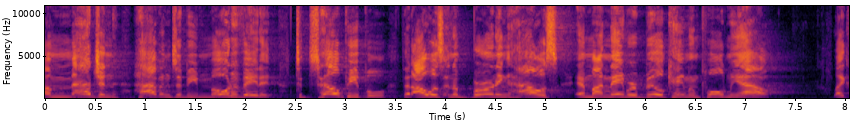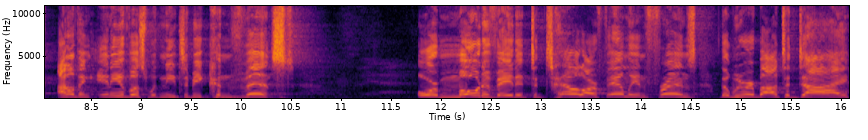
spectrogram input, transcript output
Imagine having to be motivated to tell people that I was in a burning house and my neighbor Bill came and pulled me out. Like, I don't think any of us would need to be convinced or motivated to tell our family and friends that we were about to die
